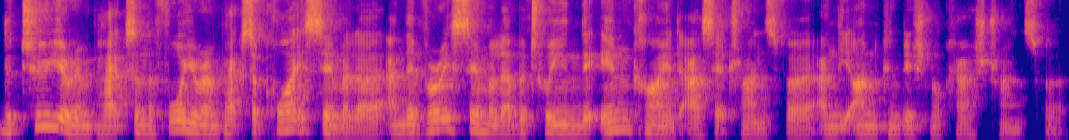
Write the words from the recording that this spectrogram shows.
the two-year impacts and the four-year impacts are quite similar, and they're very similar between the in-kind asset transfer and the unconditional cash transfer.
